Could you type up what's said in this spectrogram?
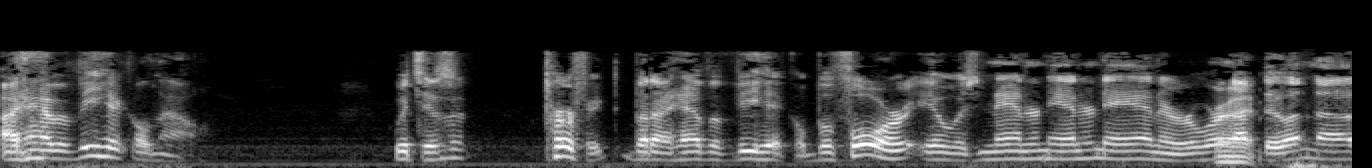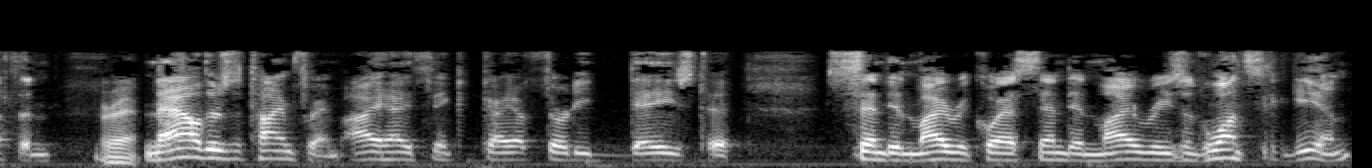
I have a vehicle now, which isn't perfect, but I have a vehicle. Before it was nanner, nanner, nanner, we're Right. not doing nothing. Right. Now there's a time frame. I, I think I have 30 days to send in my request, send in my reasons. Once again,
